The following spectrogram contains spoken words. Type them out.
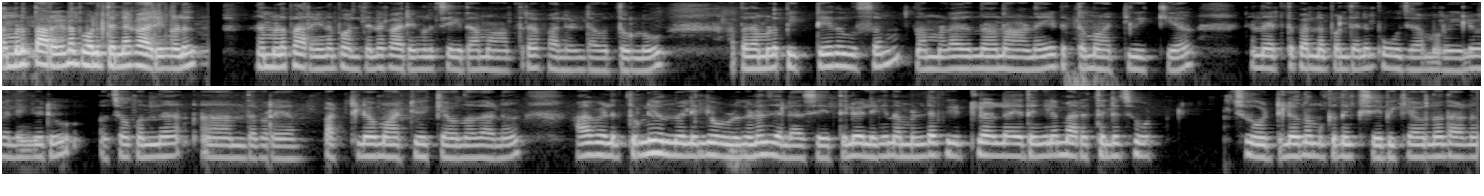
നമ്മൾ പറയണ പോലെ തന്നെ കാര്യങ്ങൾ നമ്മൾ പറയുന്ന പോലെ തന്നെ കാര്യങ്ങൾ ചെയ്താൽ മാത്രമേ ഫലം ഉണ്ടാവത്തുള്ളൂ. അപ്പോൾ നമ്മൾ പിറ്റേ ദിവസം നമ്മൾ ആ നാണയം എടുത്ത് മാറ്റി വയ്ക്കുക ഞാൻ നേരത്തെ പറഞ്ഞ പോലെ തന്നെ പൂജാമുറിയിലോ അല്ലെങ്കിൽ ഒരു ചുവന്ന എന്താ പറയുക പട്ടിലോ മാറ്റി വയ്ക്കാവുന്നതാണ് ആ വെളുത്തുള്ളി ഒന്നും അല്ലെങ്കിൽ ഒഴുകണ ജലാശയത്തിലോ അല്ലെങ്കിൽ നമ്മളുടെ വീട്ടിലുള്ള ഏതെങ്കിലും മരത്തിന്റെ ചുവ ചുവട്ടിലോ നമുക്ക് നിക്ഷേപിക്കാവുന്നതാണ്.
